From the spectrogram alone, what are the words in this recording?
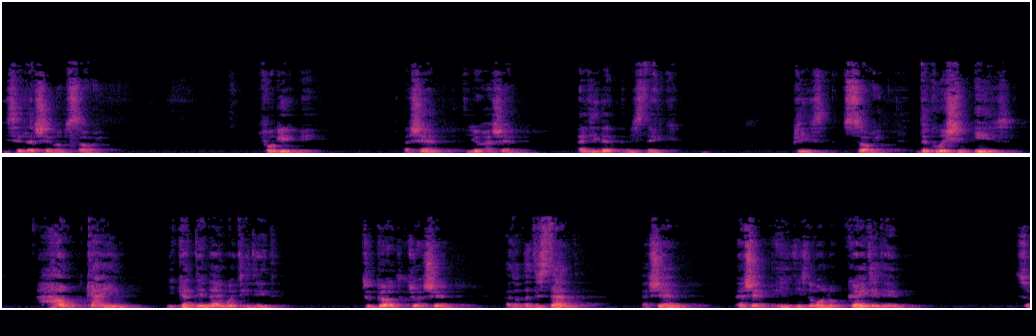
he said, Hashem, I'm sorry. Forgive me. Hashem, you're Hashem. I did a mistake. Please, sorry. The question is, how Cain he can deny what he did to God, to Hashem? I don't understand. Hashem Hashem is the one who created him. So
